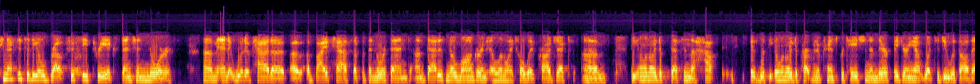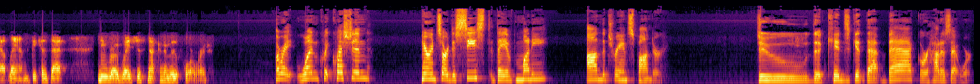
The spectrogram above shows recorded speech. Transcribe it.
connected to the old Route 53 extension north, um, and it would have had a, a, a bypass up at the north end. Um, that is no longer an Illinois tollway project. Um, the Illinois that's in the house with the Illinois Department of Transportation, and they're figuring out what to do with all that land because that new roadway is just not going to move forward. All right, one quick question. Parents are deceased, they have money on the transponder. Do the kids get that back, or how does that work?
